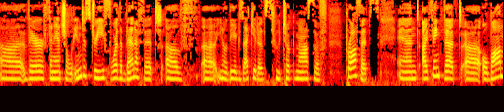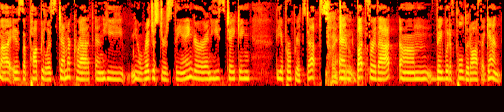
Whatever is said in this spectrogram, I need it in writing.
uh, their financial industry for the benefit of uh, you know the executives who took massive profits. And I think that uh, Obama is a populist Democrat, and he you know registers the anger, and he's taking the appropriate steps. Thank and you. but for that, um, they would have pulled it off again.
